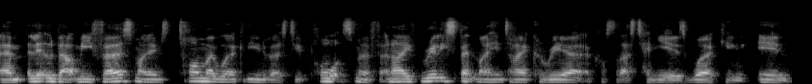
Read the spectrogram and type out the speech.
Um, a little about me first. My name's Tom. I work at the University of Portsmouth, and I've really spent my entire career across the last 10 years working in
